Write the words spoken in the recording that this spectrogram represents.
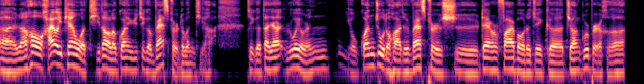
呃，然后还有一篇我提到了关于这个 Vesper 的问题哈，这个大家如果有人有关注的话，就是 Vesper 是 Darren f i b e 的这个 John Gruber 和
